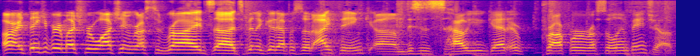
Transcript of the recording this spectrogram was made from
All right, thank you very much for watching Rusted Rides. Uh, it's been a good episode, I think. Um, this is how you get a proper Rust-Oleum paint job.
